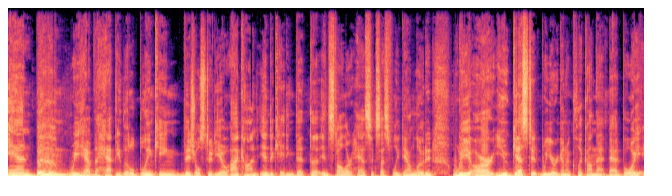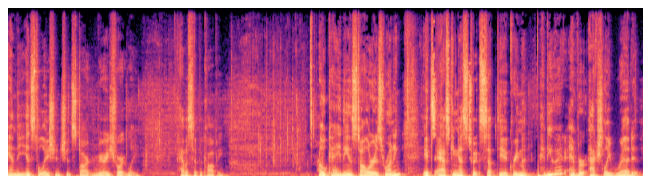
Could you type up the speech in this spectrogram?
And boom, we have the happy little blinking Visual Studio icon indicating that the installer has successfully downloaded. We are, you guessed it, we are going to click on that bad boy and the installation should start very shortly. Have a sip of coffee. Okay, the installer is running. It's asking us to accept the agreement. Have you ever actually read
